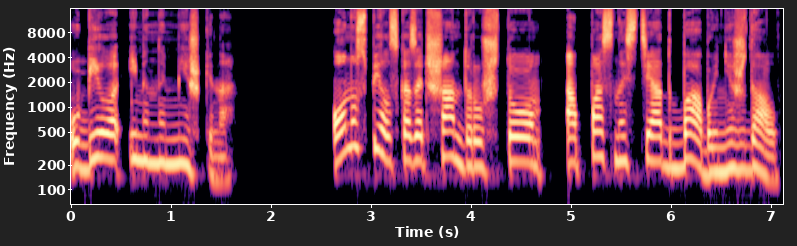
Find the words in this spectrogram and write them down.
убила именно Мишкина. Он успел сказать Шандеру, что опасности от бабы не ждал,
